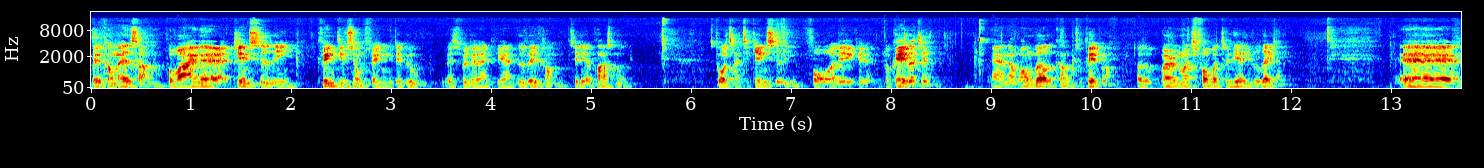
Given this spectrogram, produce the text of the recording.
velkommen alle sammen på vegne af Gensidige Kvindedivisionsforeningen DBU. Jeg vil selvfølgelig rigtig gerne byde velkommen til det her presmøde. Stort tak til Gensidige for at lægge lokaler til. And a warm welcome to Pedro. I look very much forward to hear you later. Uh,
